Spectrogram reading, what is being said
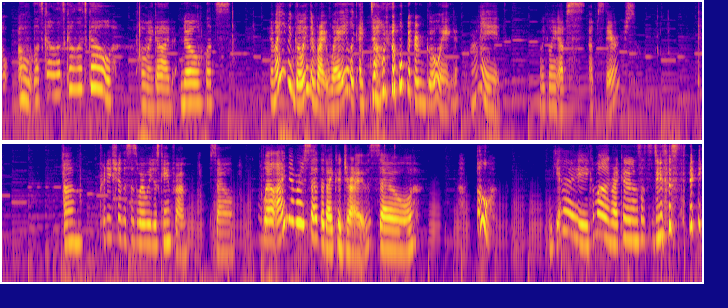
Oh, oh, let's go, let's go, let's go. Oh my god. No, let's... Am I even going the right way? Like, I don't know where I'm going. Right. Are we going up upstairs? Um, pretty sure this is where we just came from. So, well, I never said that I could drive, so. Oh! Yay! Come on, raccoons, let's do this thing!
